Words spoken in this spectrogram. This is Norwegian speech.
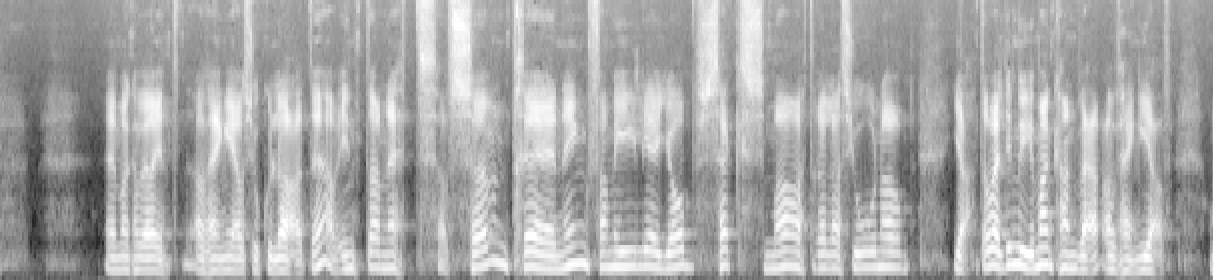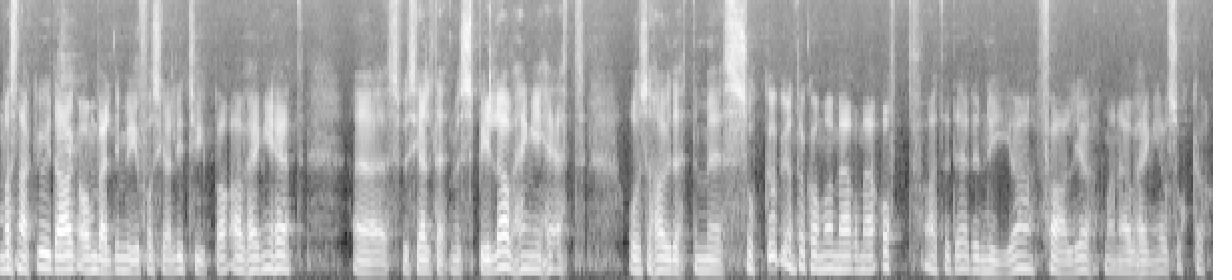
Eh, man kan være avhengig av sjokolade, av Internett, av søvn, trening, familie, jobb, sex, mat, relasjoner. Ja, Det er veldig mye man kan være avhengig av. Og Man snakker jo i dag om veldig mye forskjellige typer avhengighet. Eh, spesielt dette med spillavhengighet. Og så har jo dette med sukker begynt å komme mer og mer opp. At det er det nye farlige, at man er avhengig av sukker.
